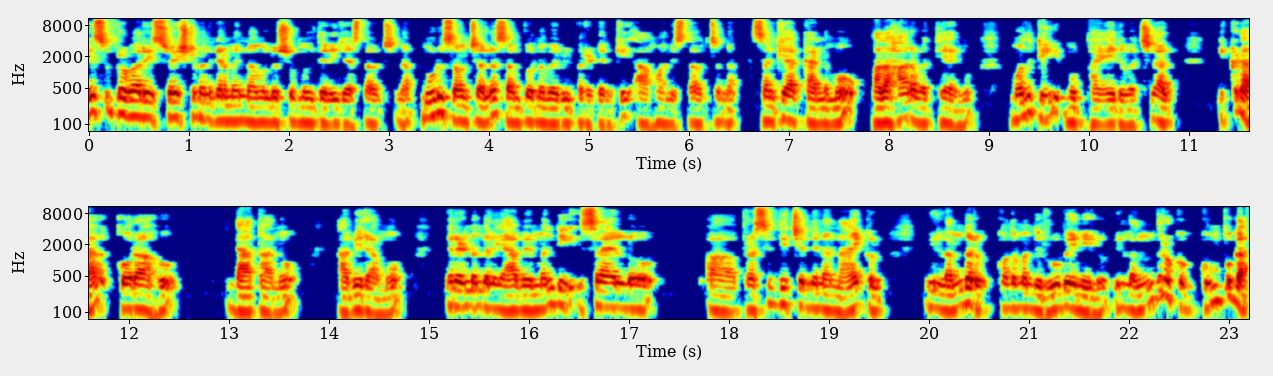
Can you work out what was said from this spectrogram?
యేసు ప్రభారి శ్రేష్టమైన ఘనమైన నామంలో శుభములు తెలియజేస్తా వచ్చిన మూడు సంవత్సరాల సంపూర్ణ బైబిల్ పర్యటనకి ఆహ్వానిస్తా వచ్చిన సంఖ్యాకాండము పదహారవ అధ్యాయము మొదటి ముప్పై ఐదు వచనాలు. ఇక్కడ కోరాహు దాతాను అభిరాము రెండు వందల యాభై మంది ఇస్రాయెల్లో ప్రసిద్ధి చెందిన నాయకులు. వీళ్ళందరూ కొంతమంది రూబేనీలు. వీళ్ళందరూ ఒక గుంపుగా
